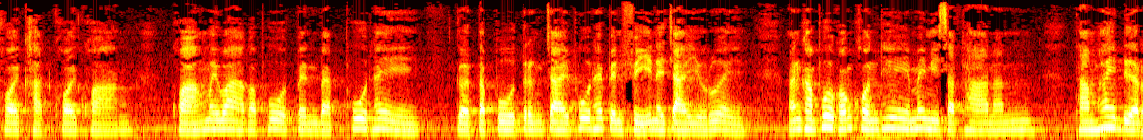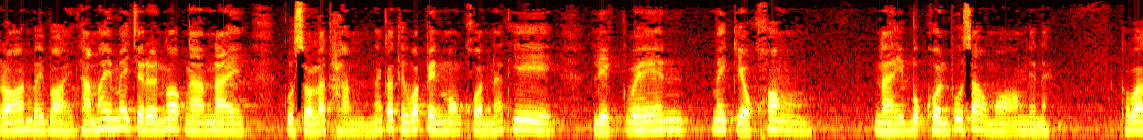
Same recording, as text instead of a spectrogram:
คอยขัดคอยขวาง ขวางไม่ว่าก็พูดเป็นแบบพูดให้เกิดตะปูตรึงใจพูดให้เป็นฝีในใจอยู่เรื่อยอันคำพูดของคนที่ไม่มีศรัทธานั้นทำให้เดือดร้อนบ่อยๆทำให้ไม่เจริญงอกงามในกุศลธรรม นั่นก็ถือว่าเป็นมงคลนะที่หลีกเว้นไม่เกี่ยวข้องในบุคคลผู้เศร้ามองเนี่ยนะ เพราะว่า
